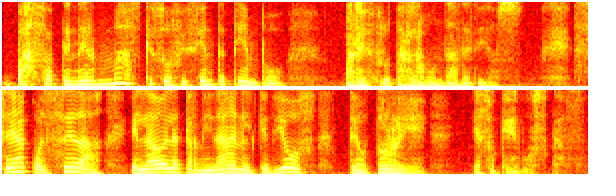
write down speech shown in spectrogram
vas a tener más que suficiente tiempo para disfrutar la bondad de Dios. Sea cual sea el lado de la eternidad en el que Dios te otorgue eso que buscas.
